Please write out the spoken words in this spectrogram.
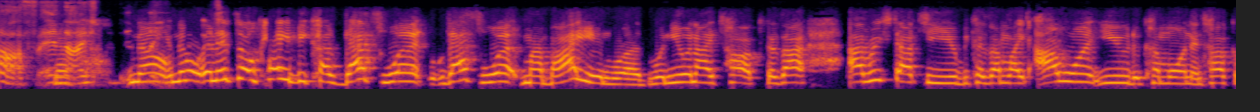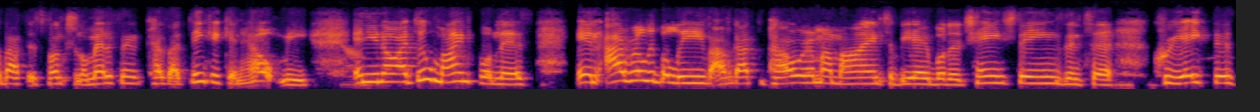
off and no, I No, no, and it's okay because that's what that's what my buy-in was when you and I talked. Because I I reached out to you because I'm like, I want you to come on and talk about this functional medicine because I think it can help me. Yeah. And you know, I do mindfulness and I really believe I've got the power in my mind to be able to change things and to mm-hmm. create this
